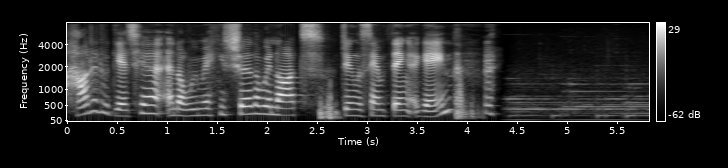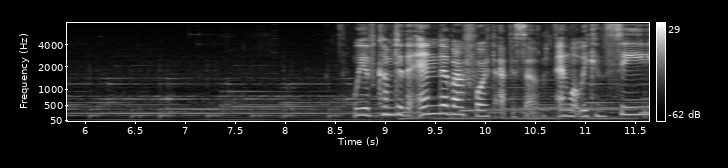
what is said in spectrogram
how did we get here? And are we making sure that we're not doing the same thing again? We have come to the end of our fourth episode, and what we can see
